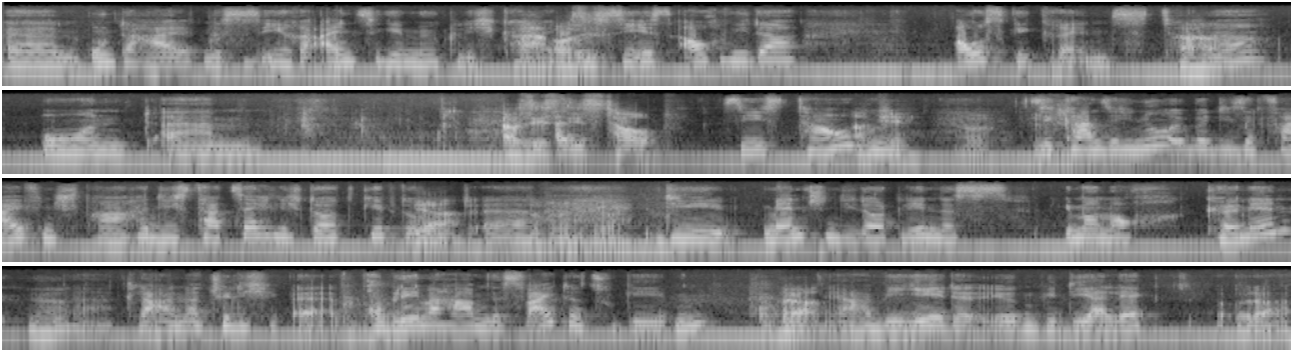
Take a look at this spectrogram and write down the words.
ähm, unterhalten. Das ist ihre einzige Möglichkeit. Und sie ist auch wieder ausgegrenzt. Ja? Und ähm, aber sie ist, also, sie ist taub. Sie ist taub okay. und sie kann sich nur über diese Pfeifensprache, die es tatsächlich dort gibt ja, und äh, die Menschen, die dort leben, das immer noch können. Ja. Klar, natürlich äh, Probleme haben, das weiterzugeben. Ja. wie jede irgendwie Dialekt oder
